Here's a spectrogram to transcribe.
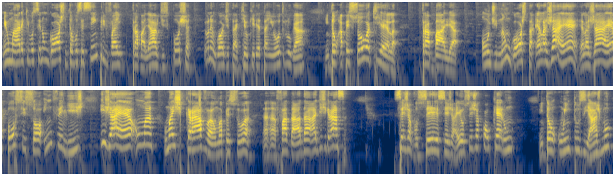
em uma área que você não gosta. Então você sempre vai trabalhar e diz, poxa, eu não gosto de estar aqui, eu queria estar em outro lugar. Então a pessoa que ela trabalha onde não gosta, ela já é, ela já é por si só infeliz e já é uma, uma escrava, uma pessoa ah, fadada à desgraça. Seja você, seja eu, seja qualquer um. Então, o entusiasmo,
